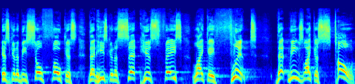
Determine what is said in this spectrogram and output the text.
is going to be so focused that He's going to set His face like a flint. That means like a stone,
